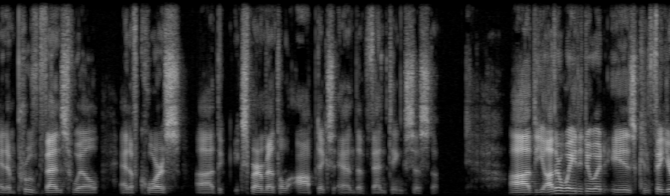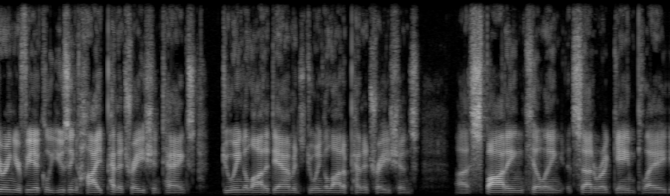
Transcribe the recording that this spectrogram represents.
and improved vents will, and of course, uh, the experimental optics and the venting system. Uh, the other way to do it is configuring your vehicle using high penetration tanks doing a lot of damage, doing a lot of penetrations, uh, spotting, killing, etc., gameplay,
